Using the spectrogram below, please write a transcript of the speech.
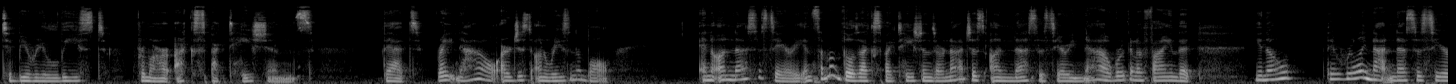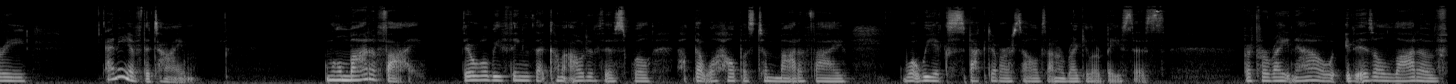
to be released from our expectations that right now are just unreasonable and unnecessary. And some of those expectations are not just unnecessary now, we're going to find that, you know, they're really not necessary any of the time. We'll modify. There will be things that come out of this will that will help us to modify what we expect of ourselves on a regular basis. But for right now, it is a lot of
